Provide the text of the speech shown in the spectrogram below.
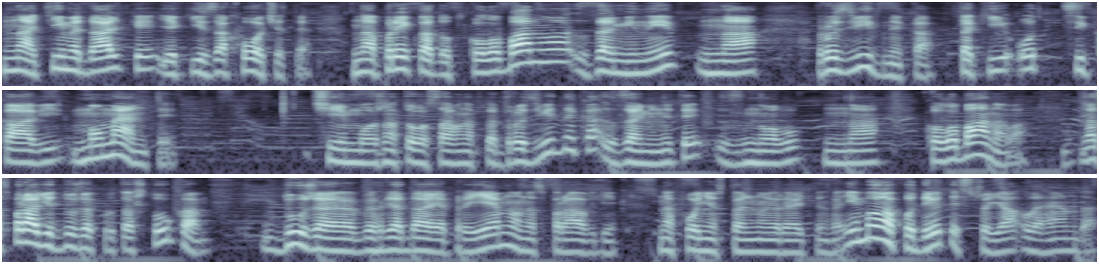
на ті медальки, які захочете. Наприклад, от Колобанова замінив на розвідника. Такі от цікаві моменти. Чи можна того самого, наприклад, розвідника замінити знову на Колобанова? Насправді дуже крута штука. Дуже виглядає приємно насправді на фоні остальної рейтингу. І можна подивитись, що я легенда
